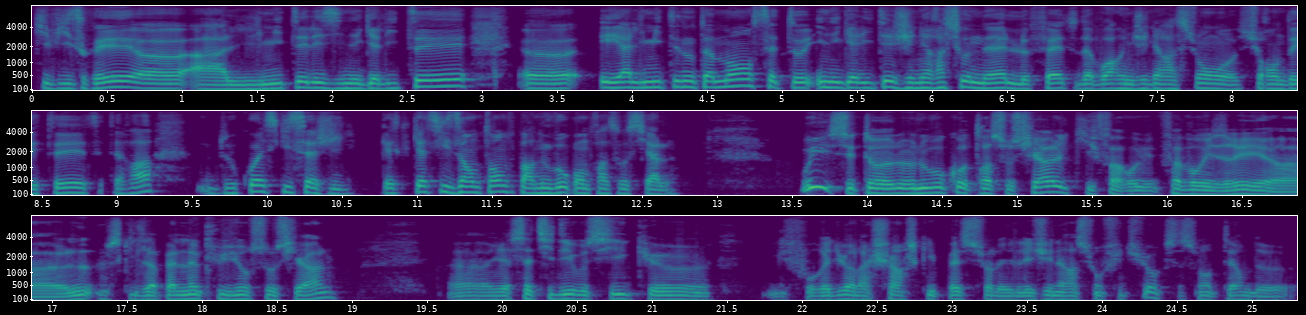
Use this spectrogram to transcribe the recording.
qui viserait euh, à limiter les inégalités euh, et à limiter notamment cette inégalité générationnelle, le fait d'avoir une génération surendettée, etc. De quoi est-ce qu'il s'agit? Qu'est-ce qu'ils entendent par nouveau contrat social? Oui, c'est un, nouveau contrat social qui favoriserait ce qu'ils appellent l'inclusion sociale. il y a cette idée aussi que il faut réduire la charge qui pèse sur les, générations futures, que ce soit en termes de,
